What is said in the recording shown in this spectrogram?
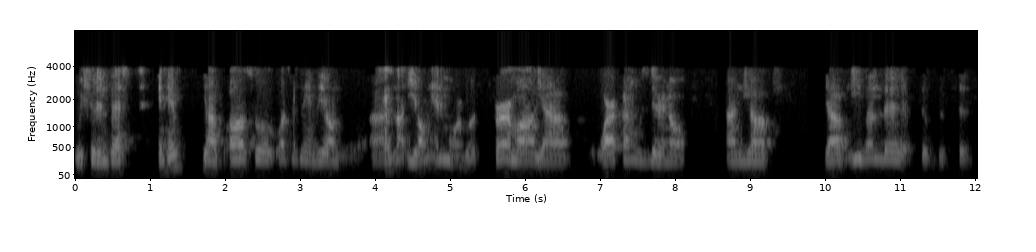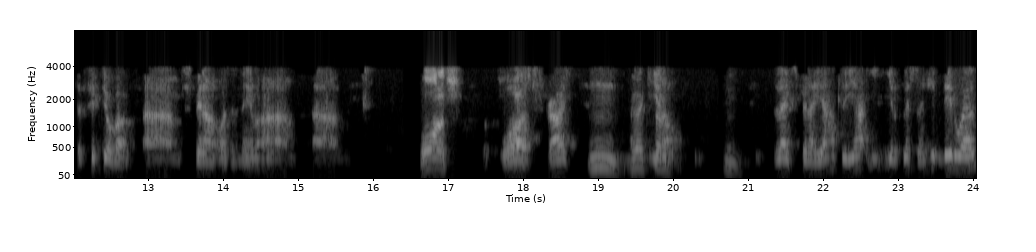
We should invest in him. You have also, what's his name, the young, uh, not young anymore, but Permaul, you have Warrican who's there now, and you have you have even the the, the, the 50 over um, spinner, what's his name, um, um, Walsh. Walsh, right? Mm, leg You know, mm. leg spinner. You have to, you, have, you listen. He did well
